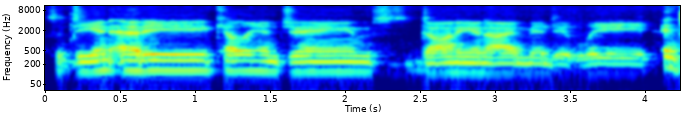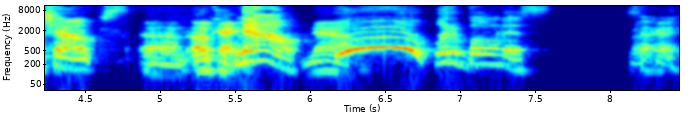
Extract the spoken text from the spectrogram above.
So Dee and Eddie, Kelly and James, Donnie and I, Mindy Lee. And Chomps. Um, okay, Now, Now. woo, what a bonus. Sorry. Okay.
